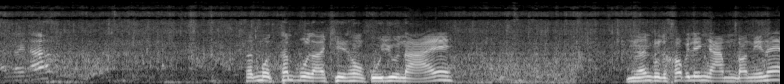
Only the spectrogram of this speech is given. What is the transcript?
อะไรนะสมุดท่านปู่นาคีของกูอยู่ไหนงั้นกูจะเข้าไปเล่นงานมึงตอนนี้แน่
